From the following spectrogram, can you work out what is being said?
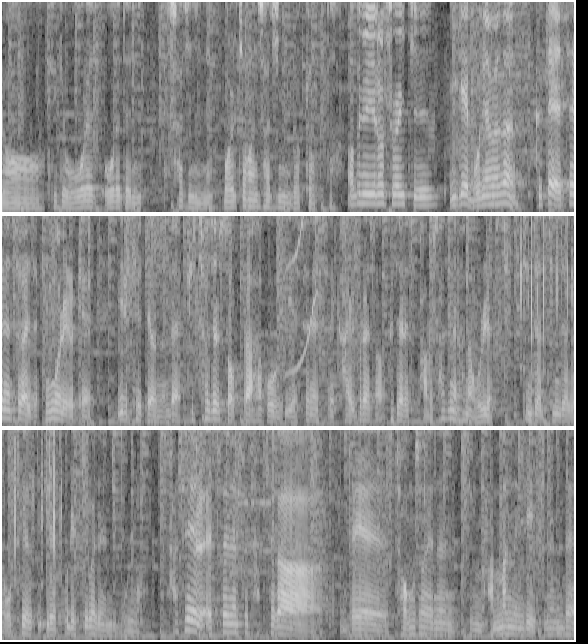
야 되게 오래, 오래된 사진이네 멀쩡한 사진이 몇 개 없다 어떻게 이럴 수가 있지 이게 뭐냐면은 그때 SNS가 이제 붐을 이렇게 일으킬 때였는데 뒤처질 수 없다 하고 이 SNS에 가입을 해서 그 자리에서 바로 사진을 하나 올렸지. 진짜 진작에 어떻게 예쁘게 찍어야 되는지 몰라. 사실 SNS 자체가 내 정서에는 좀 안 맞는 게 있긴 한데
